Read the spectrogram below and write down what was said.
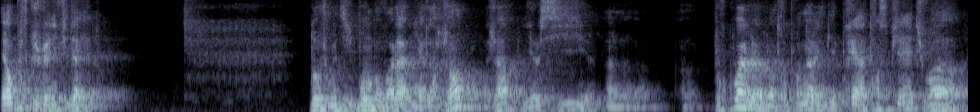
Et en plus que je vérifie derrière. Donc je me dis, bon, ben voilà, il y a l'argent déjà, il y a aussi euh, pourquoi l'entrepreneur il est prêt à transpirer, tu vois,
